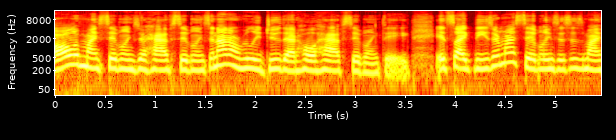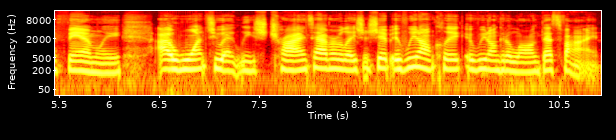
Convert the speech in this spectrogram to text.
all of my siblings are half siblings, and I don't really do that whole half sibling thing. It's like, these are my siblings, this is my family. I want to at least try to have a relationship. If we don't click, if we don't get along, that's fine.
